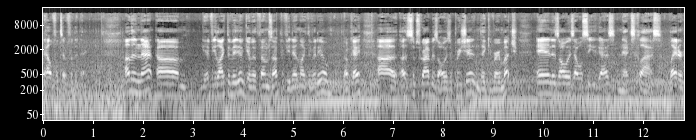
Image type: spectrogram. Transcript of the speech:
helpful tip for the day. Other than that. Um, if you liked the video, give it a thumbs up. If you didn't like the video, okay. Uh, a subscribe is always appreciated, and thank you very much. And as always, I will see you guys next class. Later.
